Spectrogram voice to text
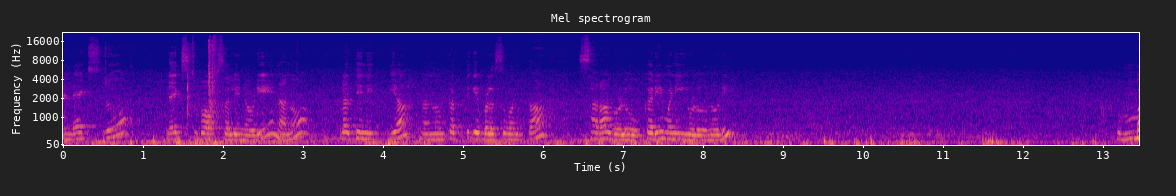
ಆಮೇಲೆ ನೆಕ್ಸ್ಟು ನೆಕ್ಸ್ಟ್ ಬಾಕ್ಸಲ್ಲಿ ನೋಡಿ ನಾನು ಪ್ರತಿನಿತ್ಯ ನಾನು ಕತ್ತಿಗೆ ಬಳಸುವಂಥ ಸರಗಳು, ಕರಿಮಣಿಗಳು ನೋಡಿ. ತುಂಬ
